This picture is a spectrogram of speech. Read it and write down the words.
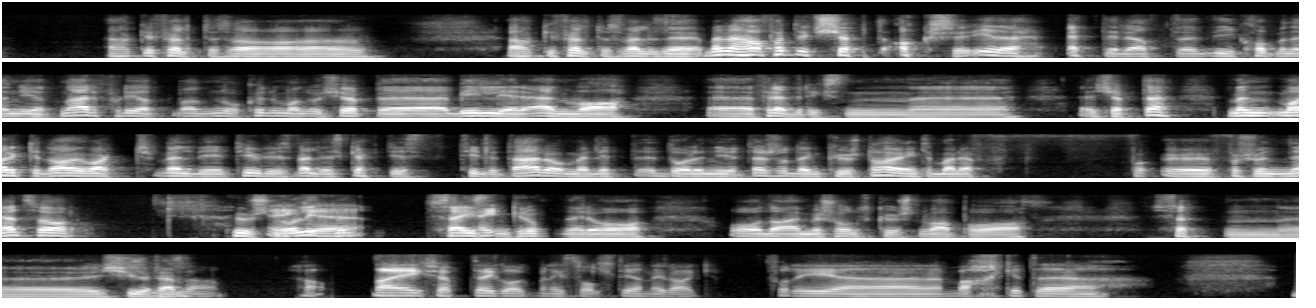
Jeg har ikke fulgt det så jeg har ikke fulgt det så veldig nøye. Men jeg har faktisk kjøpt aksjer i det etter at de kom med den nyheten her. fordi at nå kunne man jo kjøpe billigere enn hva Eh, Fredriksen eh, kjøpte. Men markedet har jo vært veldig, tydeligvis veldig skeptisk til dette her, og med litt dårlige nyheter. Så den kursen har egentlig bare eh, forsvunnet ned. Så kursen lå litt 16 kroner, og, og, da emisjonskursen var på 17,25. Ja. Nei, jeg kjøpte jeg òg, men jeg solgte igjen i dag. Fordi eh, markedet,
